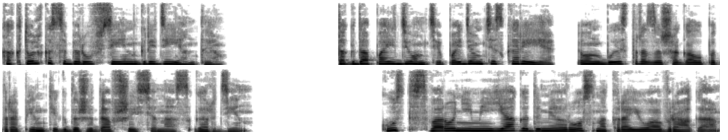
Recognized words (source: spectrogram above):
«Как только соберу все ингредиенты». «Тогда пойдемте, пойдемте скорее», и он быстро зашагал по тропинке к дожидавшейся нас гордин. Куст с вороньими ягодами рос на краю оврага.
